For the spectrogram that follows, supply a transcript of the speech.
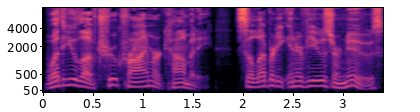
Whether you love true crime or comedy, celebrity interviews or news,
